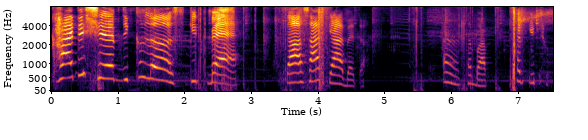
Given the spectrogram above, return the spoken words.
Kardeşim Nicholas gitme. Daha saat gelmedi. Evet tamam. Hadi geçiyorum.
